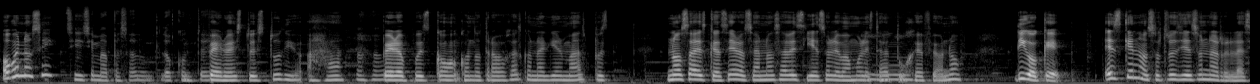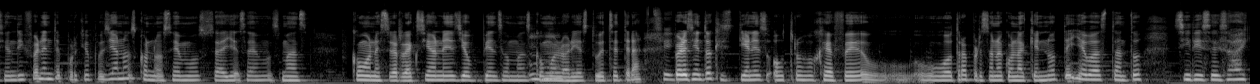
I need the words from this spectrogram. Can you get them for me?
O bueno, sí. Sí, sí me ha pasado, lo conté. Pero es tu estudio, ajá. Pero pues cuando trabajas con alguien más, pues no sabes qué hacer, o sea, no sabes si eso le va a molestar a tu mm. jefe o no. Digo que es que nosotros ya es una relación diferente porque pues ya nos conocemos, o sea, ya sabemos más como nuestras reacciones, yo pienso más cómo lo harías tú, etcétera. Pero siento que si tienes otro jefe u, u, otra persona con la que no te llevas tanto, si dices, ay,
